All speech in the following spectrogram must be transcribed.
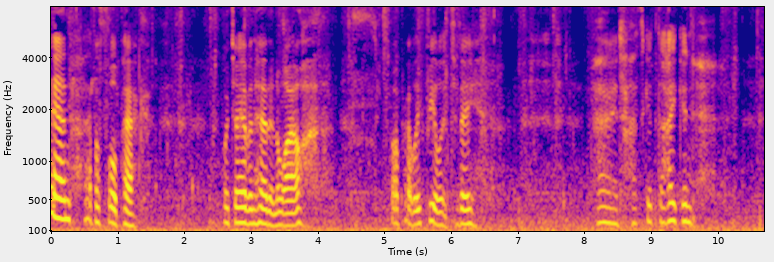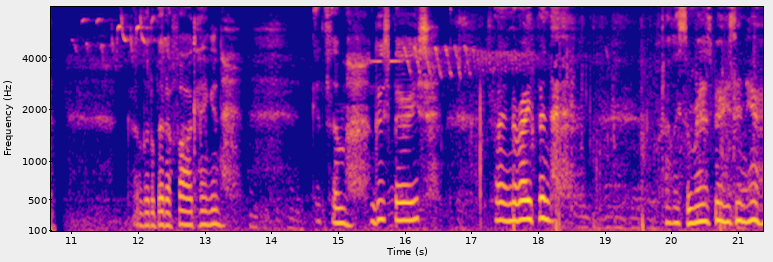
and I have a full pack which I haven't had in a while. I'll probably feel it today. All right, let's get to hiking. Got a little bit of fog hanging. Get some gooseberries trying to ripen. Probably some raspberries in here.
